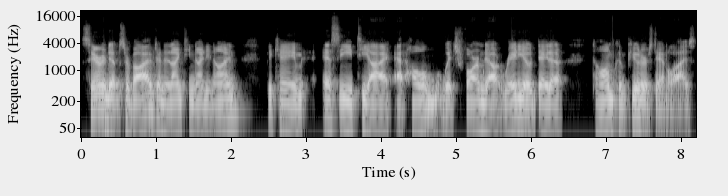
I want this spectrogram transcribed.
SERENDIP survived and in 1999 became SETI at Home, which farmed out radio data to home computers to analyze.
